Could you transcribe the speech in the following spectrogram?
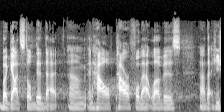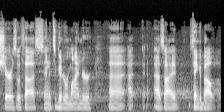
But God still did that, um, and how powerful that love is uh, that he shares with us. And it's a good reminder uh, as I think about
